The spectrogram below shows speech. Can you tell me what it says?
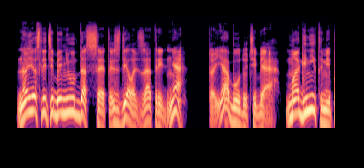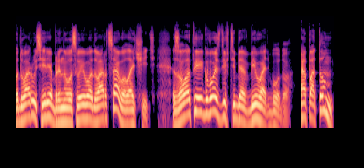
«Но если тебе не удастся это сделать за три дня, то я буду тебя магнитами по двору серебряного своего дворца волочить, золотые гвозди в тебя вбивать буду, а потом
